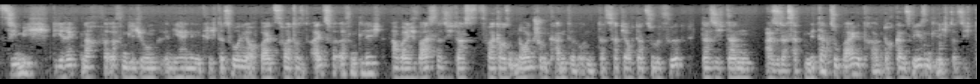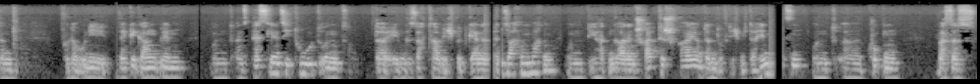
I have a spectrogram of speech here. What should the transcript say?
ziemlich direkt nach Veröffentlichung in die Hände gekriegt. Das wurde ja auch bei 2001 veröffentlicht, aber ich weiß, dass ich das 2009 schon kannte und das hat ja auch dazu geführt, dass ich dann, also das hat mit dazu beigetragen, doch ganz wesentlich, dass ich dann von der Uni weggegangen bin und ans Pestel-Institut und da eben gesagt habe, ich würde gerne Sachen machen und die hatten gerade einen Schreibtisch frei und dann durfte ich mich da hinsetzen und äh, gucken, was das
